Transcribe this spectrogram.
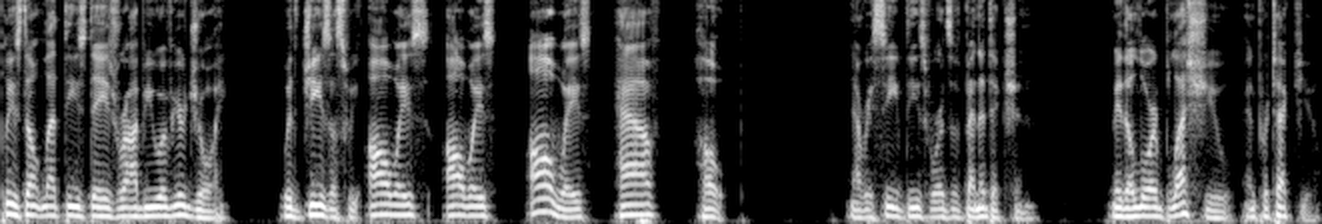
Please don't let these days rob you of your joy. With Jesus, we always, always, always have hope. Now receive these words of benediction. May the Lord bless you and protect you.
